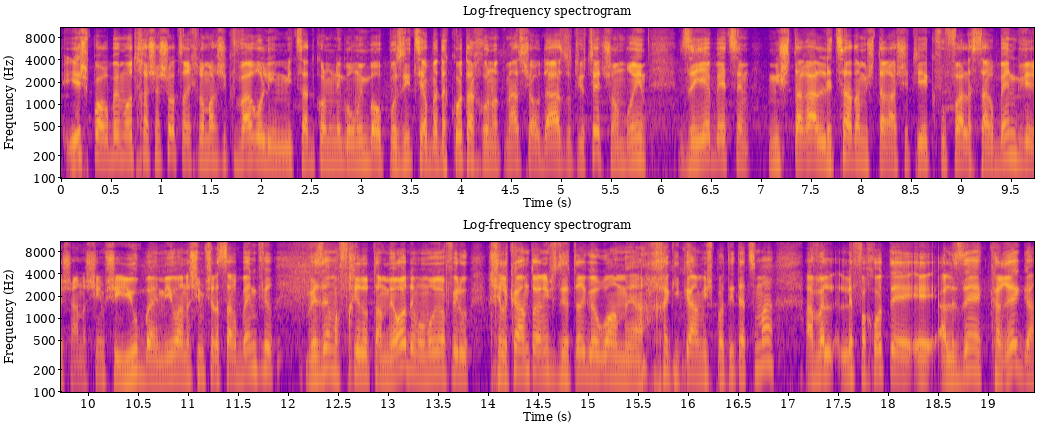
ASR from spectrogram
יש פה הרבה מאוד חששות, צריך לומר שכבר עולים מצד כל מיני גורמים באופוזיציה בדקות האחרונות מאז שההודעה הזאת יוצאת, שאומרים זה יהיה בעצם משטרה לצד המשטרה שתהיה כפופה לשר בן גביר, שאנשים שיהיו בהם יהיו אנשים של השר בן גביר, וזה מפחיד אותם מאוד, הם אומרים אפילו, חלקם טוענים שזה יותר גרוע מהחקיקה המשפטית עצמה, אבל לפחות אה, אה, על זה כרגע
